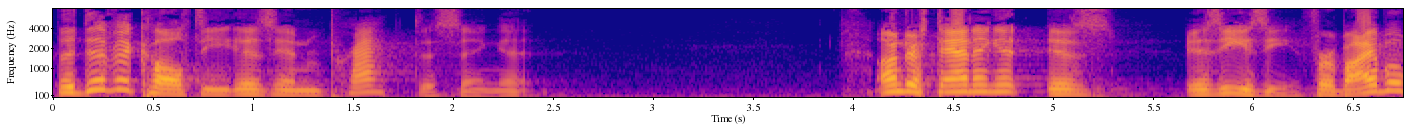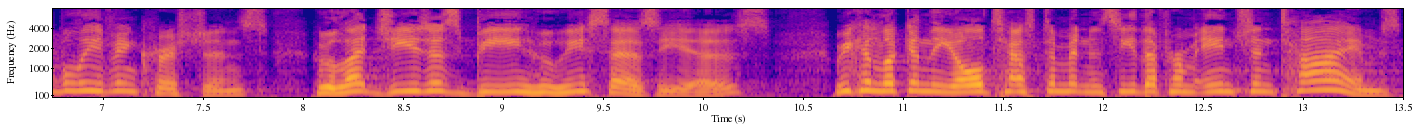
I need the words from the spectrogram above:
The difficulty is in practicing it. Understanding it is, is easy. For Bible believing Christians who let Jesus be who he says he is, we can look in the Old Testament and see that from ancient times,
